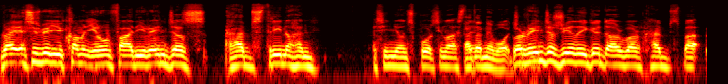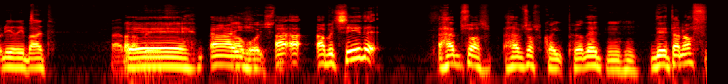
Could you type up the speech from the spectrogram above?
Right, this is where you come into your own faddy. Rangers, Hibs, 3 0. I seen you on Sportscene last I didn't watch Were it. Rangers really good or were Hibs ba- really bad? Bit of a bit. Uh, aye, I watched I. I, I would say that Hibs were Hibs were quite poor. They'd, Mm-hmm. they'd enough.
